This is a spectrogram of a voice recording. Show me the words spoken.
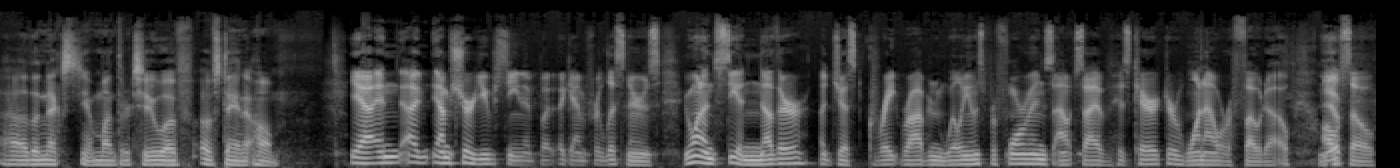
uh the next you know month or two of of staying at home Yeah, and I, I'm sure you've seen it, but again, for listeners, you want to see another uh, just great Robin Williams performance outside of his character, one hour photo. Yep. Also,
